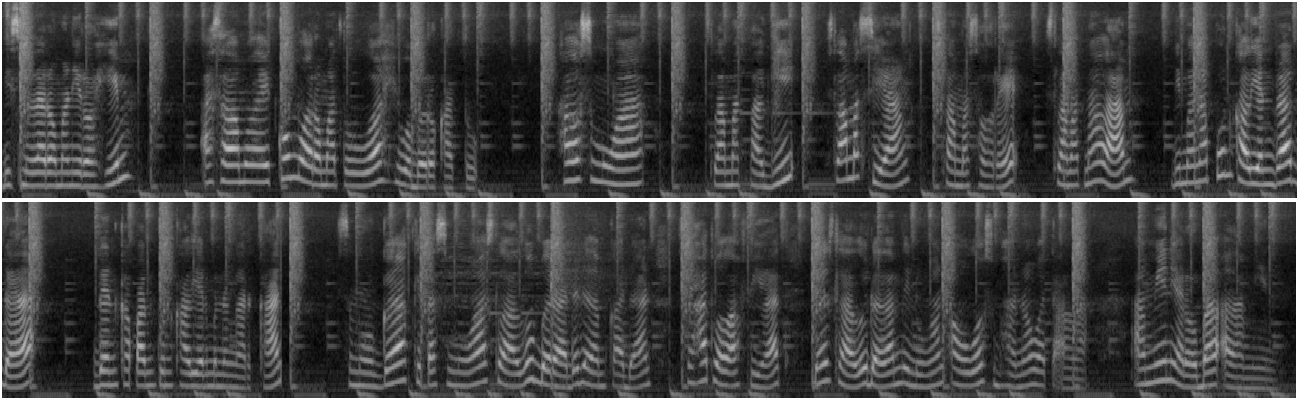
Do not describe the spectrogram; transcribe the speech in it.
Bismillahirrahmanirrahim. Assalamualaikum warahmatullahi wabarakatuh. Halo semua, selamat pagi, selamat siang, selamat sore, selamat malam, di mana pun kalian berada dan kapan pun kalian mendengarkan. Semoga kita semua selalu berada dalam keadaan sehat walafiat dan selalu dalam lindungan Allah Subhanahu wa Ta'ala. Amin ya Robbal 'Alamin.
